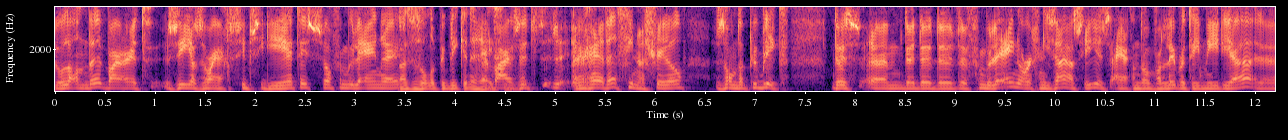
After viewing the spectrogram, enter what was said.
landen waar het zeer zwaar gesubsidieerd is, zo'n Formule 1 race. Waar ze zonder publiek in de race. Waar ze het redden financieel zonder publiek. Dus um, de, de, de, de Formule 1-organisatie is eigendom van Liberty Media. Uh,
